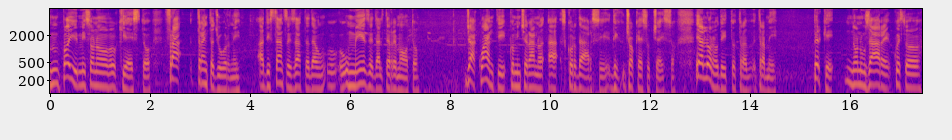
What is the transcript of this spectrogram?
mm, poi mi sono chiesto, fra 30 giorni, a distanza esatta da un, un mese dal terremoto, già quanti cominceranno a scordarsi di ciò che è successo? E allora ho detto tra, tra me, perché non usare questo,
